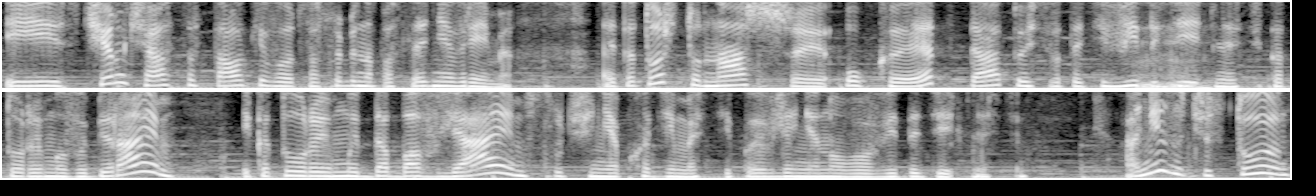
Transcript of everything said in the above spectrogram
и с чем часто сталкиваются, особенно в последнее время. Это то, что наши ОКЭД, да, то есть вот эти виды mm-hmm. деятельности, которые мы выбираем и которые мы добавляем в случае необходимости появления нового вида деятельности, они зачастую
